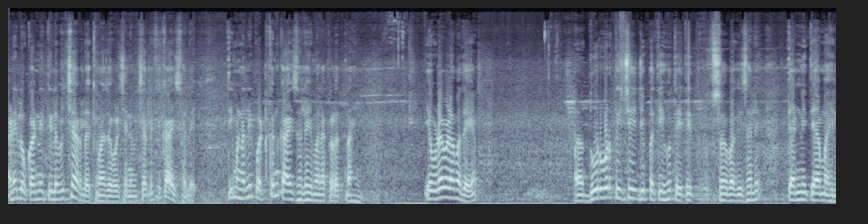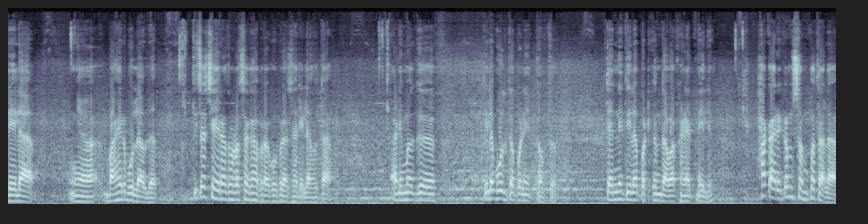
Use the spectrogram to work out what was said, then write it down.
आणि लोकांनी तिला विचारलं किंवा जवळच्याने विचारलं की काय झालं आहे ती म्हणाली पटकन काय झालं हे मला कळत नाही. एवढ्या वेळामध्ये दूरवर तिचे जे पती होते ते सहभागी झाले. त्यांनी त्या महिलेला बाहेर बोलावलं. तिचा चेहरा थोडासा घाबराघोबरा झालेला होता. आणि मग तिला बोलता पण येत नव्हतं. त्यांनी तिला पटकन दवाखान्यात नेलं. हा कार्यक्रम संपत आला.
